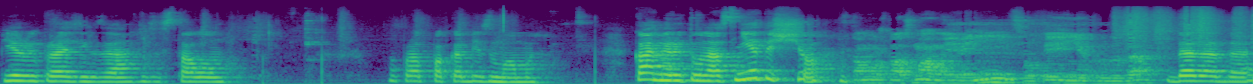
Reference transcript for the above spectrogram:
Первый праздник за, за столом. Ну, правда, пока без мамы. Камеры-то у нас нет еще. Потому что у нас мама именинница, вот я и некуда, да? Да-да-да.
